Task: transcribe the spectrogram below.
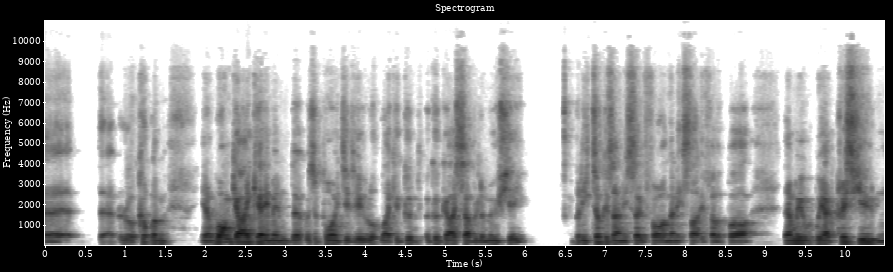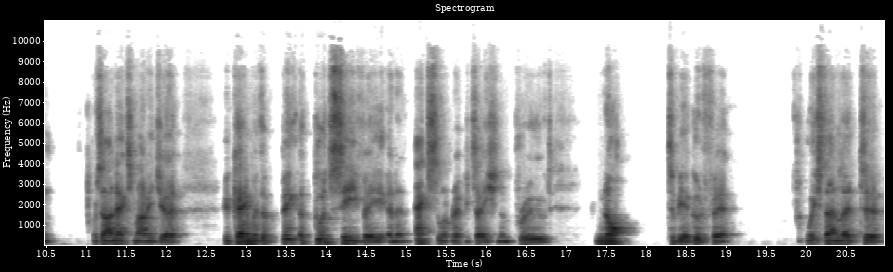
a, a couple of you know one guy came in that was appointed who looked like a good a good guy, Sabri Lamouchi, but he took us only so far, and then it slightly fell apart. Then we we had Chris Hughton was our next manager who came with a big, a good CV and an excellent reputation, and proved not to be a good fit, which then led to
